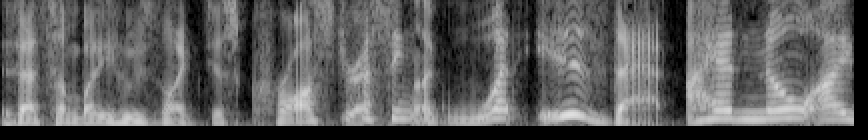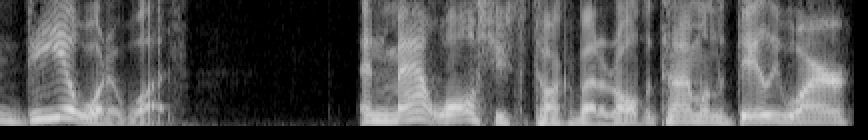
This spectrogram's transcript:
Is that somebody who's like just cross dressing? Like, what is that? I had no idea what it was. And Matt Walsh used to talk about it all the time on the Daily Wire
